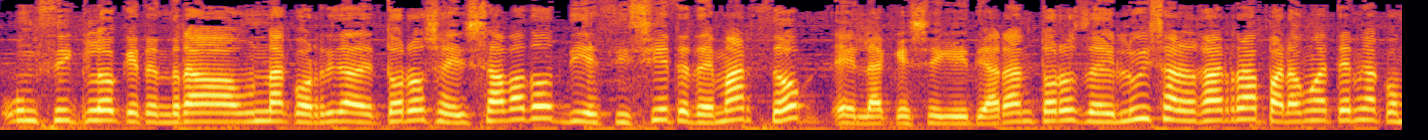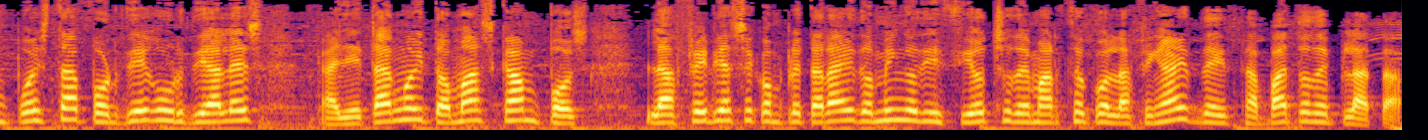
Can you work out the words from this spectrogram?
Un ciclo que tendrá una corrida de toros el sábado 17 de marzo, en la que se guiarán toros de Luis Algarra para una terna compuesta por Diego Urdiales, Cayetano y Tomás Campos. La feria se completará el domingo 18 de marzo con la final del Zapato de Plata.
